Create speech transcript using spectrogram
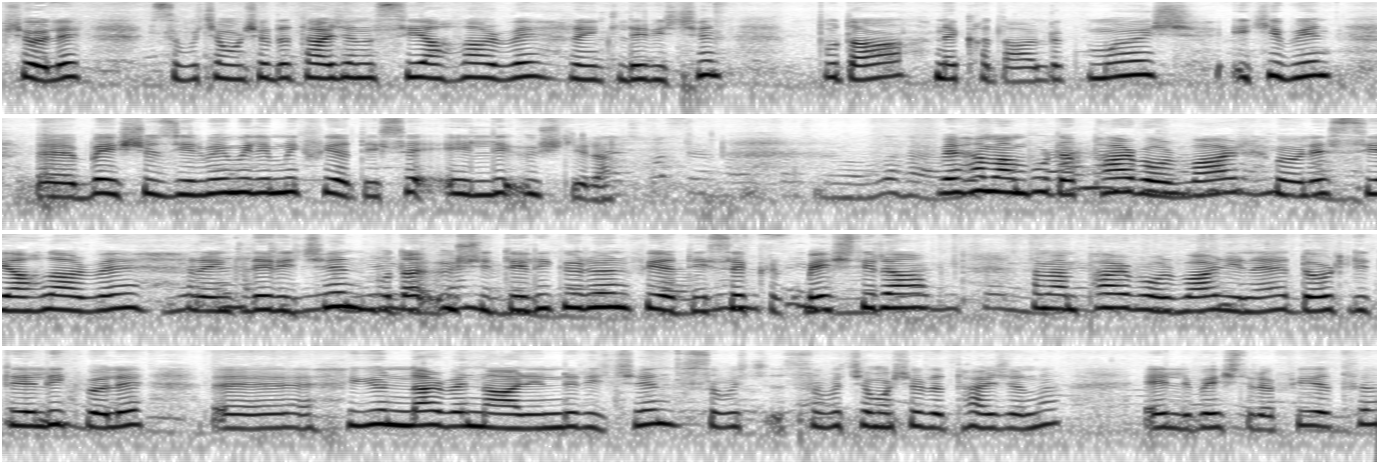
Şöyle sıvı çamaşır deterjanı siyahlar ve renkler için bu da ne kadarlıkmış? 2520 milimlik fiyatı ise 53 lira. Ve hemen burada pervol var. Böyle siyahlar ve renkler için. Bu da 3 litrelik ürün. Fiyatı ise 45 lira. Hemen pervol var yine. 4 litrelik böyle e, yünler ve narinler için. Sıvı, sıvı çamaşır deterjanı 55 lira fiyatı.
